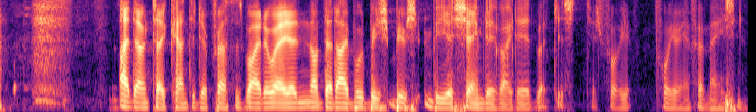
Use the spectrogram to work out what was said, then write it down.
I don't take antidepressants, by the way, and not that I would be be, be ashamed if I did, but just just for your for your information.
